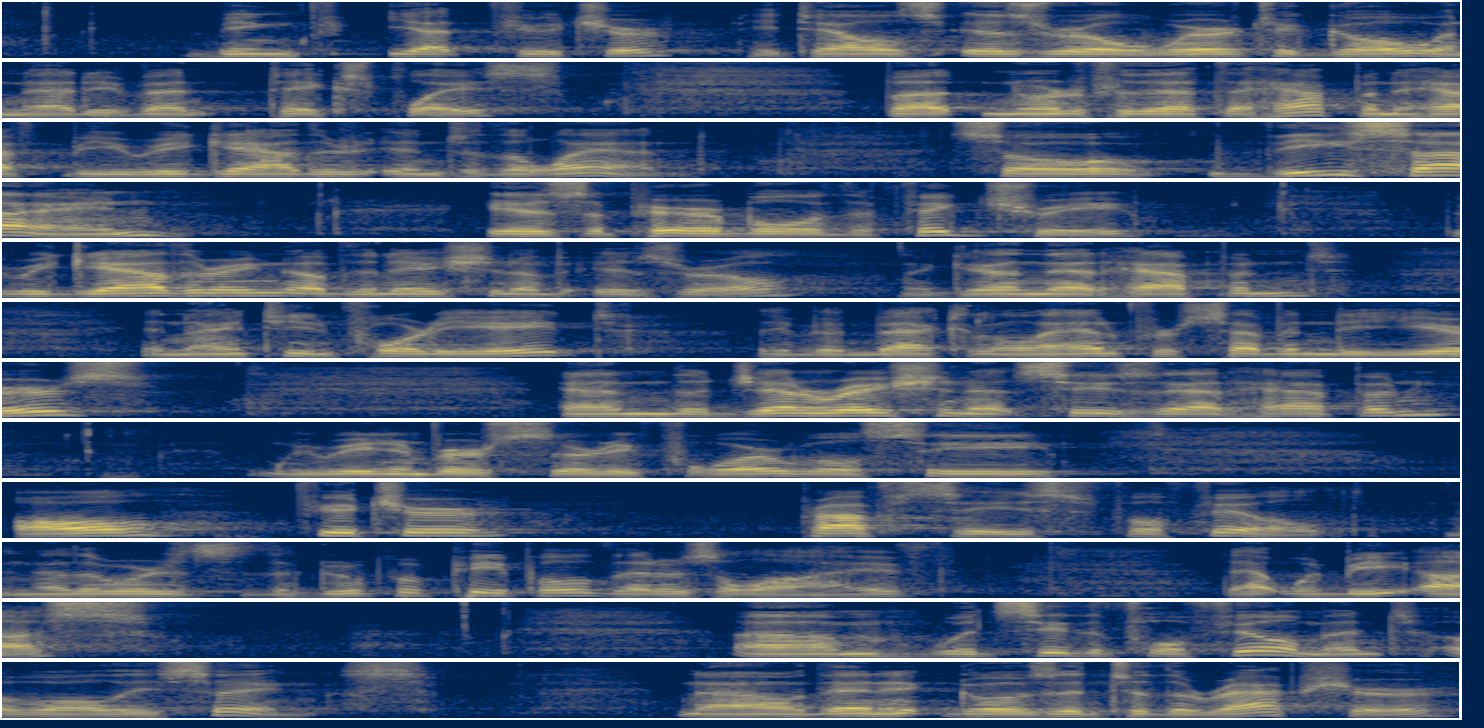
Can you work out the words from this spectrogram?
being yet future, he tells Israel where to go when that event takes place. But in order for that to happen, they have to be regathered into the land. So the sign is the parable of the fig tree, the regathering of the nation of Israel. Again, that happened in 1948. They've been back in the land for 70 years. And the generation that sees that happen, we read in verse 34, will see all future prophecies fulfilled. In other words, the group of people that is alive that would be us, um, would see the fulfillment of all these things. Now, then it goes into the rapture,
